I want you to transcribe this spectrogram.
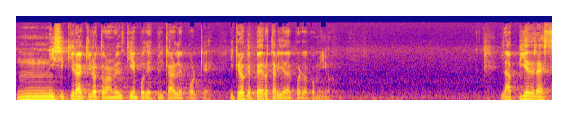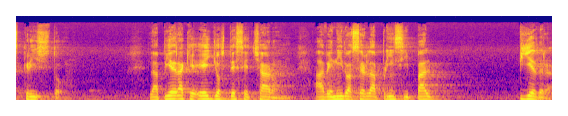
Ni siquiera quiero tomarme el tiempo de explicarles por qué. Y creo que Pedro estaría de acuerdo conmigo. La piedra es Cristo. La piedra que ellos desecharon ha venido a ser la principal piedra,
